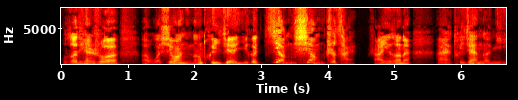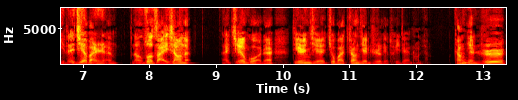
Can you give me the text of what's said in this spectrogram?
武则天说：“呃，我希望你能推荐一个将相之才，啥意思呢？哎，推荐个你的接班人，能做宰相的。哎，结果呢，狄仁杰就把张柬之给推荐出去了。张柬之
